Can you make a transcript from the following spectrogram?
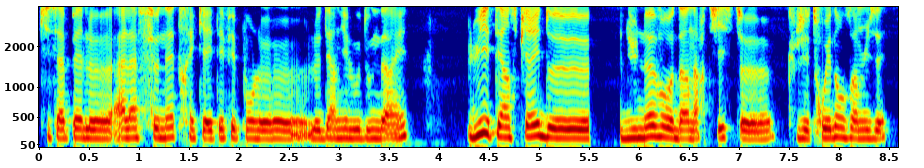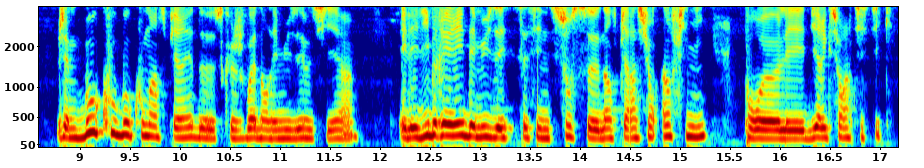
qui s'appelle euh, À la fenêtre et qui a été fait pour le, dernier Ludundare, lui était inspiré d'une œuvre d'un artiste que j'ai trouvé dans un musée. J'aime beaucoup, beaucoup m'inspirer de ce que je vois dans les musées aussi. Hein. Et les librairies des musées, ça c'est une source d'inspiration infinie pour les directions artistiques.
